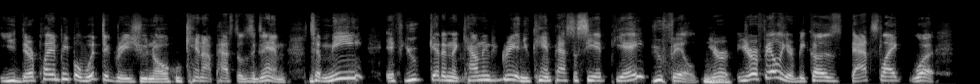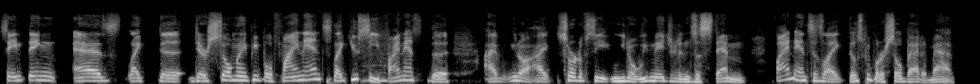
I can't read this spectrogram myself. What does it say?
you, they're playing people with degrees, you know, who cannot pass those exams. To me, if you get an accounting degree and you can't pass the CPA, you failed. Mm-hmm. You're you're a failure because that's like what same thing as like the there's so many people finance like you see finance the I you know I sort of see you know we majored into STEM. Finance is like those people are so bad at math.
